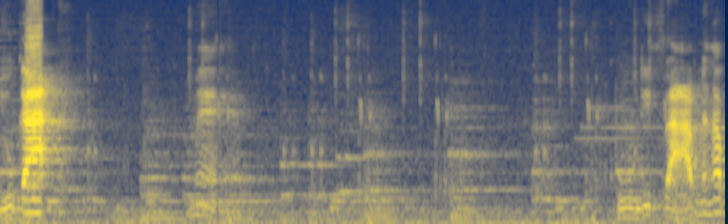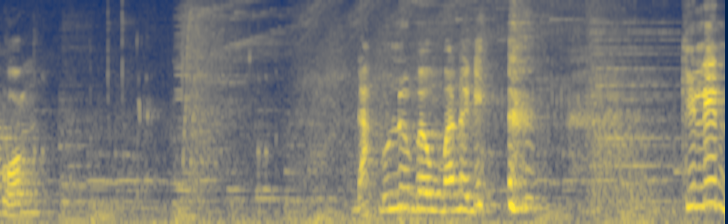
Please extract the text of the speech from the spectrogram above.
ยูกะ แม่ คู่ที่สามนะครับผม ดักรุ่นเรื่องเบลมาหน่อยดิ คิริน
